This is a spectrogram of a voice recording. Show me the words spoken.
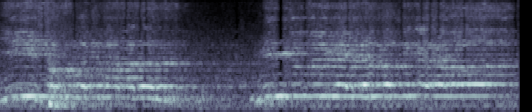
이 정권이 말하는 민주주의가 이런 겁니까 여러분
